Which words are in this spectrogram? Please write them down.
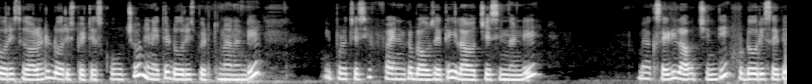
డోరీస్ కావాలంటే డోరీస్ పెట్టేసుకోవచ్చు. నేనైతే డోరీస్ పెడుతున్నానండి. ఇప్పుడు వచ్చేసి ఫైనల్గా బ్లౌజ్ అయితే ఇలా వచ్చేసిందండి. బ్యాక్ సైడ్ ఇలా వచ్చింది. ఇప్పుడు డోరీస్ అయితే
